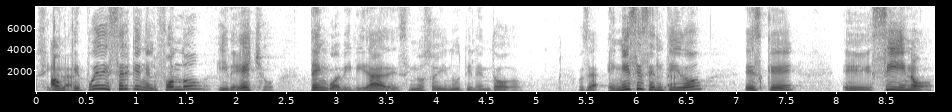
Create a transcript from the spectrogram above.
Sí, Aunque claro. puede ser que en el fondo, y de hecho, tengo habilidades y no soy inútil en todo. O sea, en ese sentido claro. es que eh, sí y no.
